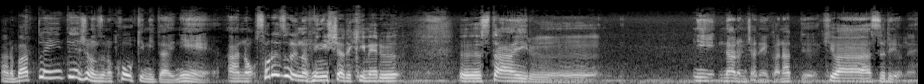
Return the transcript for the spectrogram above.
あの、 Bad Intentions の後期みたいに、あの、それぞれのフィニッシャーで決める、スタイルになるんじゃねえかなっていう気はするよね。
